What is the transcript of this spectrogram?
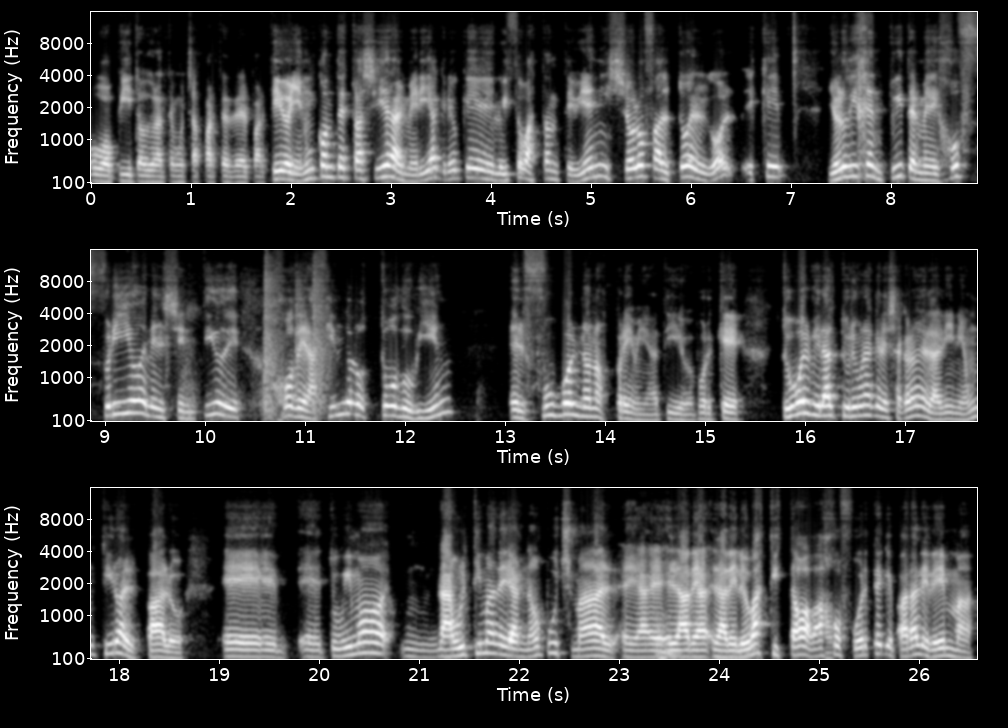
hubo pito durante muchas partes del partido y en un contexto así el Almería creo que lo hizo bastante bien y solo faltó el gol. Es que yo lo dije en Twitter, me dejó frío en el sentido de, joder, haciéndolo todo bien, el fútbol no nos premia, tío, porque tuvo el Viral Touré una que le sacaron en la línea, un tiro al palo, eh, eh, tuvimos mm, la última de Arnau Puigmal, eh, la, de, la de Leo Bastistao abajo fuerte que para Ledesma.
